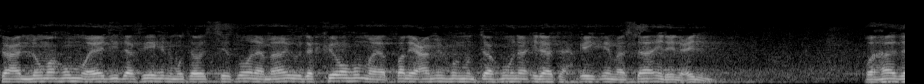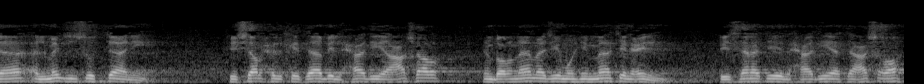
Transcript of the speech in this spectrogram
تعلمهم ويجد فيه المتوسطون ما يذكرهم ويطلع منه المنتهون إلى تحقيق مسائل العلم. وهذا المجلس الثاني في شرح الكتاب الحادي عشر من برنامج مهمات العلم في سنته الحادية عشرة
